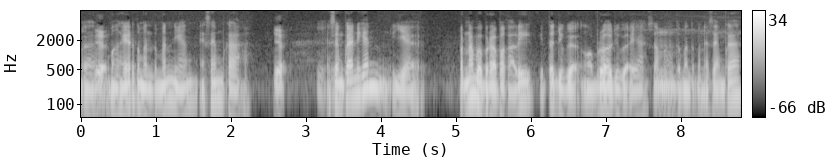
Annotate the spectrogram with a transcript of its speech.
eh, Yeah. meng-hire teman-teman yang SMK. Ya. SMK ini kan ya pernah beberapa kali kita juga ngobrol juga ya sama teman-teman SMK.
